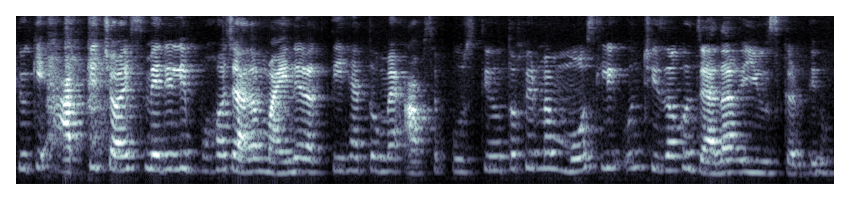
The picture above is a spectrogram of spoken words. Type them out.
क्योंकि आपकी चॉइस मेरे लिए बहुत ज़्यादा मायने रखती है तो मैं आपसे पूछती हूँ तो फिर मैं मोस्टली उन चीज़ों को ज़्यादा यूज़ करती हूँ।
